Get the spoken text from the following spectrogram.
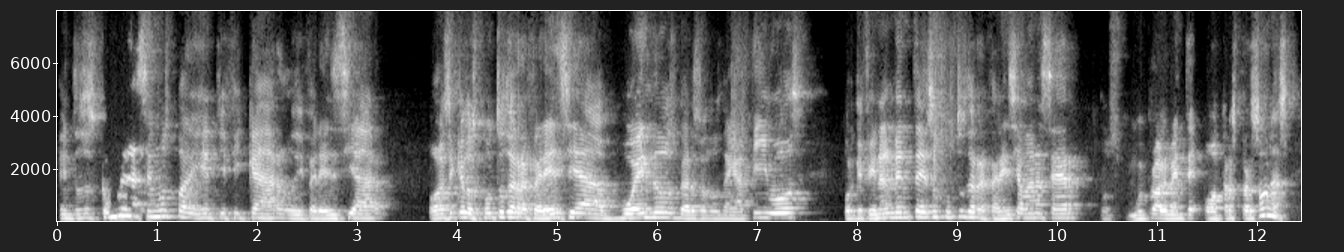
Entonces, ¿cómo le hacemos para identificar o diferenciar, o así que los puntos de referencia buenos versus los negativos? Porque finalmente esos puntos de referencia van a ser, pues muy probablemente otras personas,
